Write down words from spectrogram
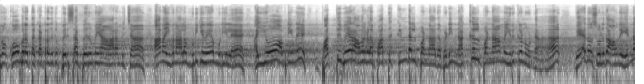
இவன் கோபுரத்தை கட்டுறதுக்கு பெருசா பெருமையா ஆரம்பிச்சான். ஆனா இவனால முடிக்கவே முடியல. ஐயோ அப்படின்னு பத்து பேர் அவர்களை பார்த்து கிண்டல் பண்ணாதபடி நக்கல் பண்ணாம இருக்கணும்னா வேதம் சொல்லுது அவங்க என்ன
